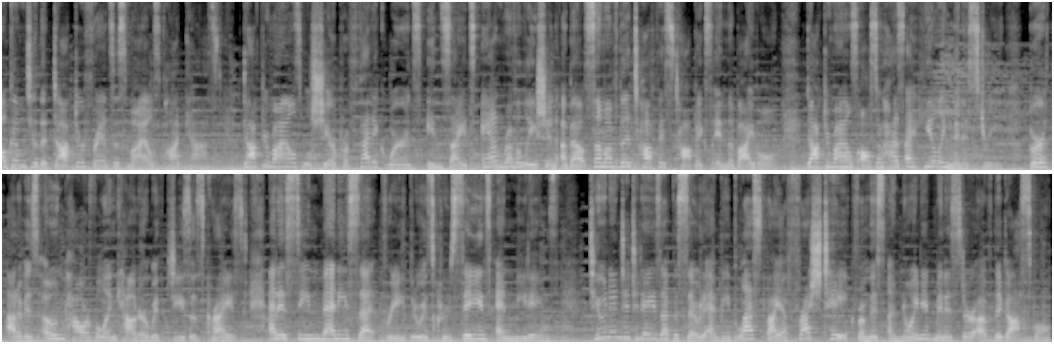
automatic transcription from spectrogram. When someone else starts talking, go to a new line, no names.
Welcome to the Dr. Francis Myles podcast. Dr. Myles will share prophetic words, insights, and revelation about some of the toughest topics in the Bible. Dr. Myles also has a healing ministry, birthed out of his own powerful encounter with Jesus Christ, and has seen many set free through his crusades and meetings. Tune into today's episode and be blessed by a fresh take from this anointed minister of the gospel.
